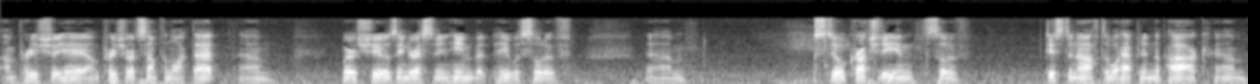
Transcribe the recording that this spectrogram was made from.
I'm pretty sure. Yeah, I'm pretty sure it's something like that. Um, whereas she was interested in him, but he was sort of um, still crotchety and sort of distant after what happened in the park. Um,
